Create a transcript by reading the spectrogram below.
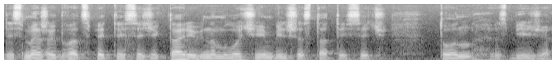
десь в межах 25 тисяч гектарів і намолочуємо більше 100 тисяч тонн збіжжя.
